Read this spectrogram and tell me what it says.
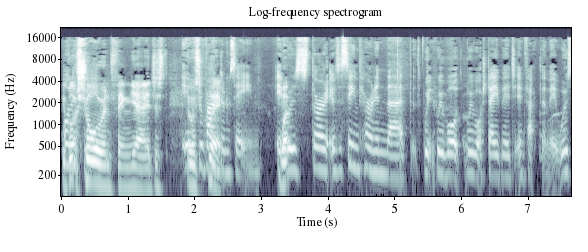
You've got Honestly, Shaw and thing, yeah. It just it, It was, was a quick. random scene. It What- was thrown. It was a scene thrown in there. That we we watched, we watched David infect them. It was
